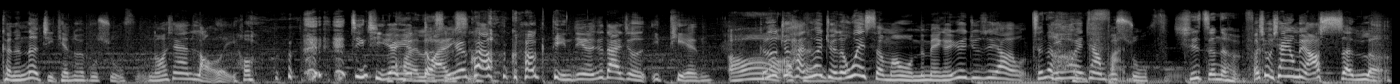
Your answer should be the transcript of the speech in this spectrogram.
可能那几天都会不舒服，然后现在老了以后，经期越来越短，是是因为快要快要停经了，就大概就一天。哦，可是就还是会觉得，为什么我们每个月就是要真的因为这样不舒服？其实真的很烦，而且我现在又没有要生了。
